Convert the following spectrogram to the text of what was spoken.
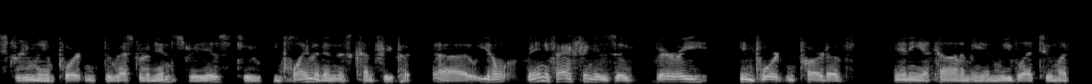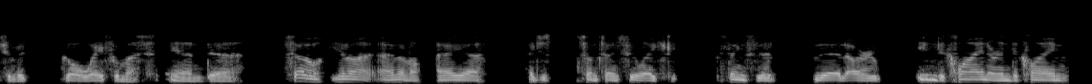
extremely important the restaurant industry is to employment in this country. But, uh, you know, manufacturing is a very important part of any economy and we've let too much of it go away from us. And, uh, so, you know, I, I don't know. I, uh, I just sometimes feel like things that that are in decline are in decline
